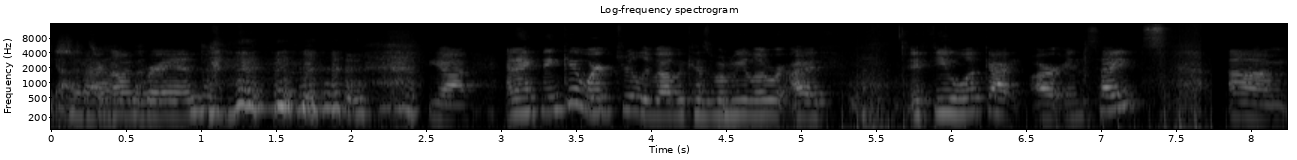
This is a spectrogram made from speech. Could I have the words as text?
yeah, Strong on brand. yeah, and I think it worked really well because when we lower, I, if you look at our insights, um,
